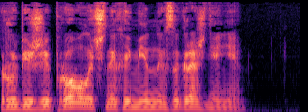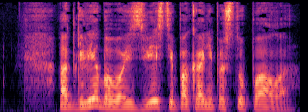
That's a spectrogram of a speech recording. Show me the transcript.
рубежи проволочных и минных заграждений. От Глебова известий пока не поступало.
